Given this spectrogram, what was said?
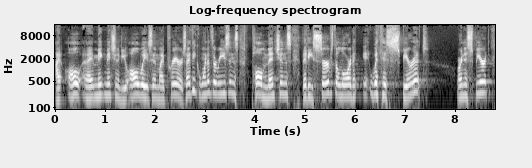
I, all, I make mention of you always in my prayers. I think one of the reasons Paul mentions that he serves the Lord with his spirit or in his spirit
